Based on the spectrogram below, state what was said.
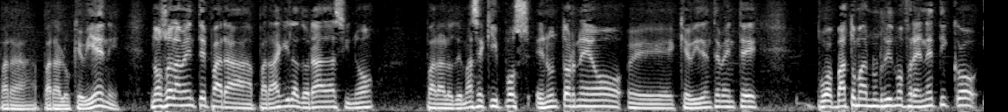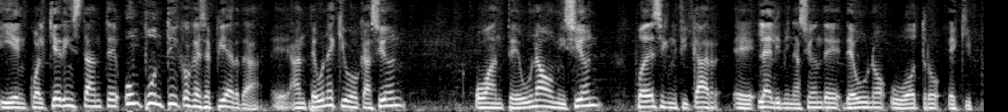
para, para lo que viene. No solamente para, para Águilas Doradas, sino para los demás equipos en un torneo eh, que evidentemente va a tomar un ritmo frenético y en cualquier instante un puntico que se pierda eh, ante una equivocación o ante una omisión puede significar eh, la eliminación de, de uno u otro equipo.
